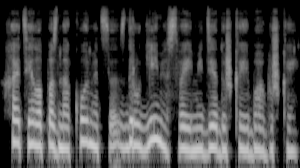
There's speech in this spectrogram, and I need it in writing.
хотела познакомиться с другими своими дедушкой и бабушкой.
